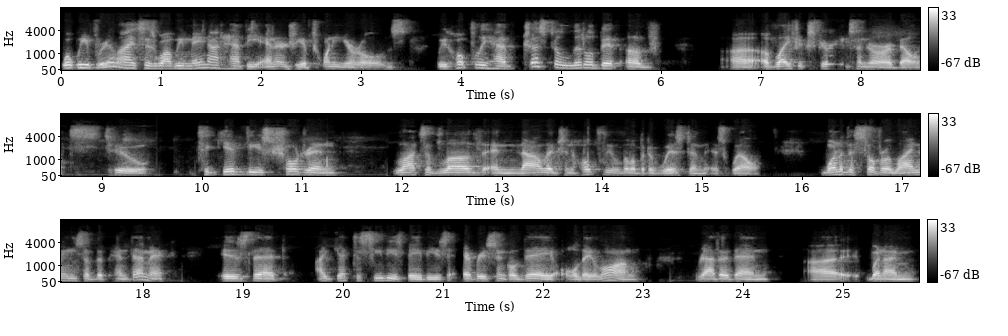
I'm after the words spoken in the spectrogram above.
what we've realized is while we may not have the energy of 20 year olds, we hopefully have just a little bit of uh, of life experience under our belts to to give these children lots of love and knowledge and hopefully a little bit of wisdom as well. One of the silver linings of the pandemic is that I get to see these babies every single day, all day long, rather than uh, when I'm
